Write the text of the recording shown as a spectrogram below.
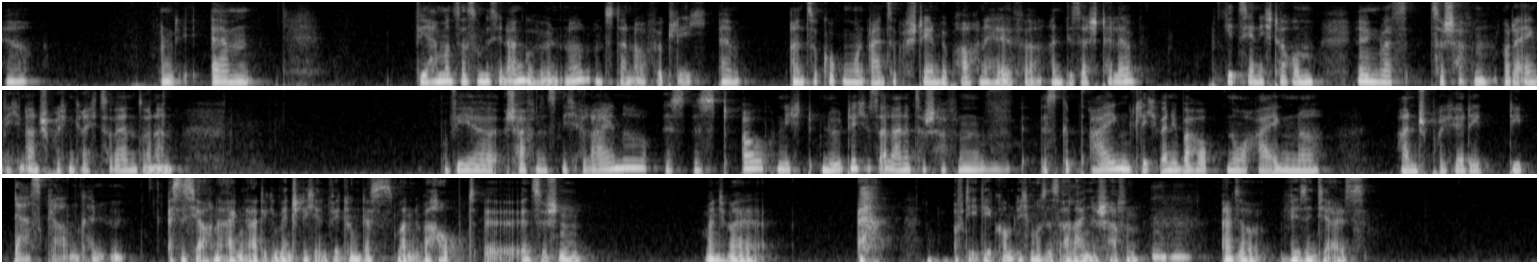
Ja. Und ähm, wir haben uns das so ein bisschen angewöhnt, ne? uns dann auch wirklich ähm, anzugucken und einzugestehen, wir brauchen eine Hilfe. An dieser Stelle geht es hier nicht darum, irgendwas zu schaffen oder irgendwelchen Ansprüchen gerecht zu werden, sondern wir schaffen es nicht alleine. Es ist auch nicht nötig, es alleine zu schaffen. Es gibt eigentlich, wenn überhaupt, nur eigene Ansprüche, die, die das glauben könnten. Es ist ja auch eine eigenartige menschliche Entwicklung, dass man überhaupt äh, inzwischen manchmal auf die Idee kommt, ich muss es alleine schaffen. Also wir sind ja als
